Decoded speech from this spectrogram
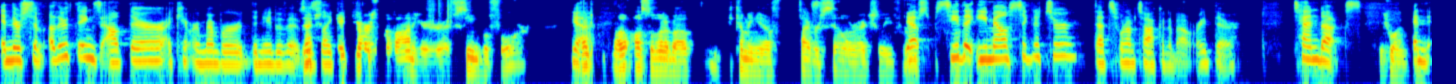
And there's some other things out there. I can't remember the name of it. It's was like, HR stuff on here I've seen before. yeah. I also thought about becoming a Fiverr seller actually. Yep. See the email signature? That's what I'm talking about right there. 10 bucks. Which one? And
